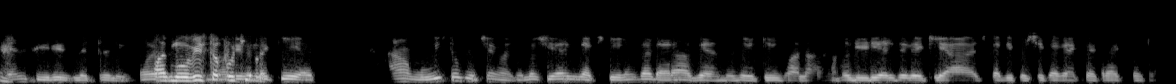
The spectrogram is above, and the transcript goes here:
10 series literally और तो not पूछो मत। कि हाँ मूवीज़ तो पूछे मत। मतलब she has experience that era again the 80s वाला। मतलब डीडीएल से देख लिया आज कभी खुशी का एक्सेट्रा एक्सेट्रा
